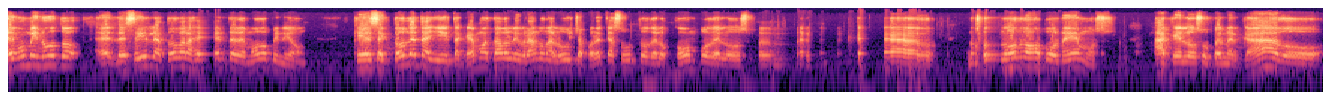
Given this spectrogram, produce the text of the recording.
en un minuto, decirle a toda la gente de modo opinión que el sector detallista, que hemos estado librando una lucha por este asunto de los compos de los mercados, nosotros no nos oponemos a que los supermercados,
